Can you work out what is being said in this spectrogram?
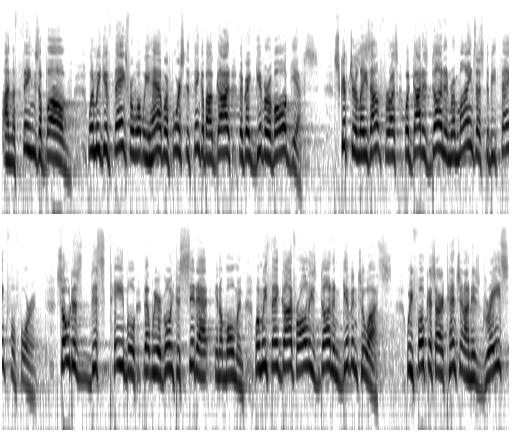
on the things above. When we give thanks for what we have, we're forced to think about God, the great giver of all gifts. Scripture lays out for us what God has done and reminds us to be thankful for it. So does this table that we are going to sit at in a moment. When we thank God for all He's done and given to us, we focus our attention on His grace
